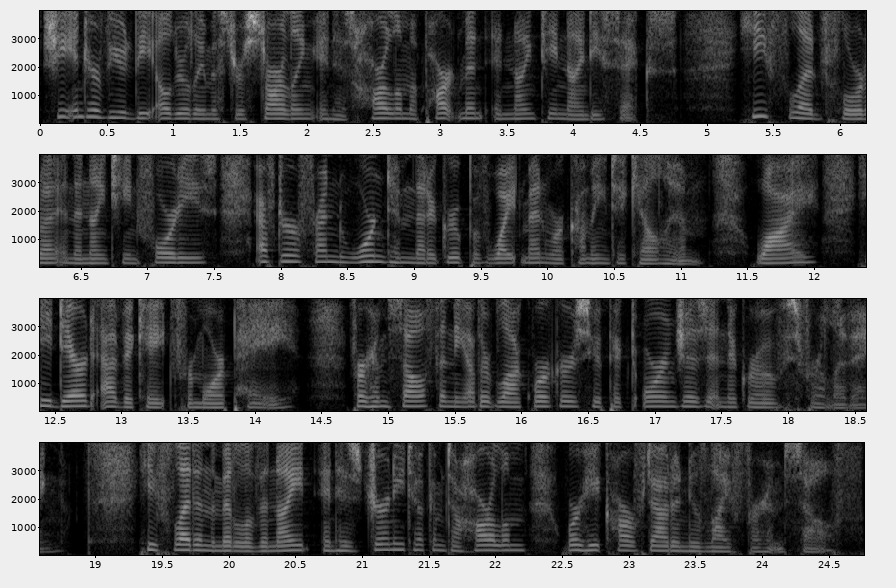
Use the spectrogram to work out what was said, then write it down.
She interviewed the elderly Mr. Starling in his Harlem apartment in 1996. He fled Florida in the 1940s after a friend warned him that a group of white men were coming to kill him. Why? He dared advocate for more pay for himself and the other black workers who picked oranges in the groves for a living. He fled in the middle of the night, and his journey took him to Harlem, where he carved out a new life for himself.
